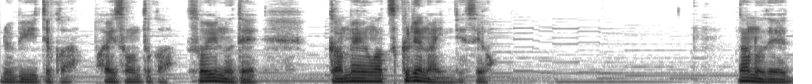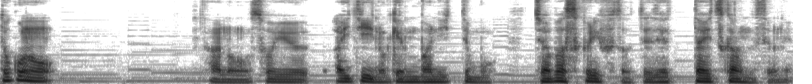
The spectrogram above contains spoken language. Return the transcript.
Ruby とか Python とか、そういうので画面は作れないんですよ。なので、どこの、あの、そういう IT の現場に行っても JavaScript って絶対使うんですよね。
